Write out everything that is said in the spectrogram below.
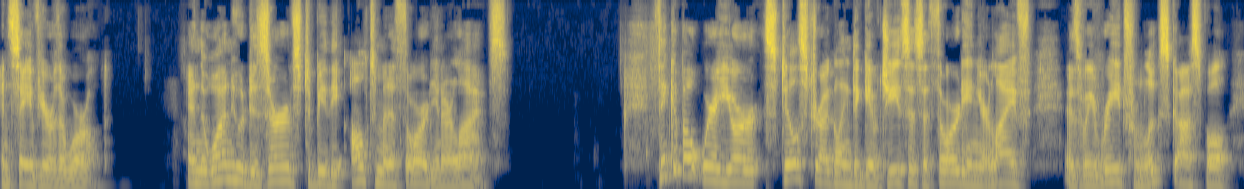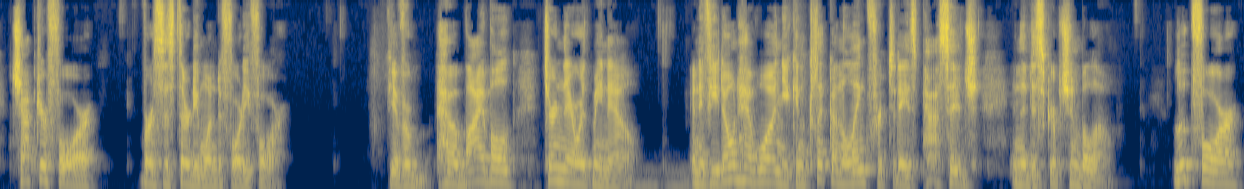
and Savior of the world, and the one who deserves to be the ultimate authority in our lives. Think about where you're still struggling to give Jesus authority in your life as we read from Luke's Gospel, chapter 4, verses 31 to 44. If you have a, have a Bible, turn there with me now. And if you don't have one, you can click on the link for today's passage in the description below. Luke 4,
